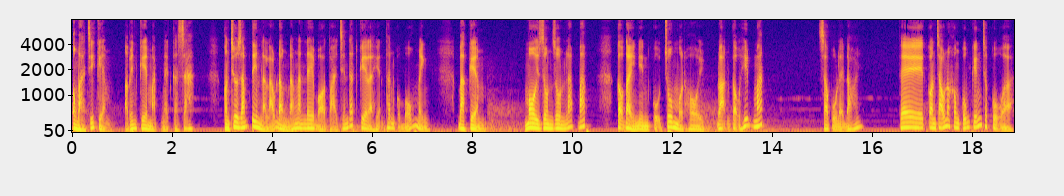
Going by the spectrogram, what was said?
Ông bà Chí Kiểm Ở bên kia mặt nghẹt cả ra, Còn chưa dám tin là lão đồng đang lăn lê bò toài trên đất kia là hiện thân của bố mình. Bà Kiểm Môi rôn rôn lắp bắp. Cậu tẩy nhìn cụ chum một hồi, Đoạn cậu híp mắt. Sao cụ lại đói? Thế con cháu nó không cúng kiến cho cụ à?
